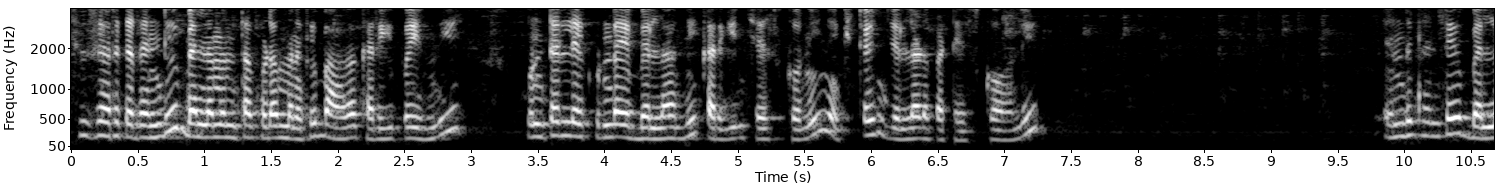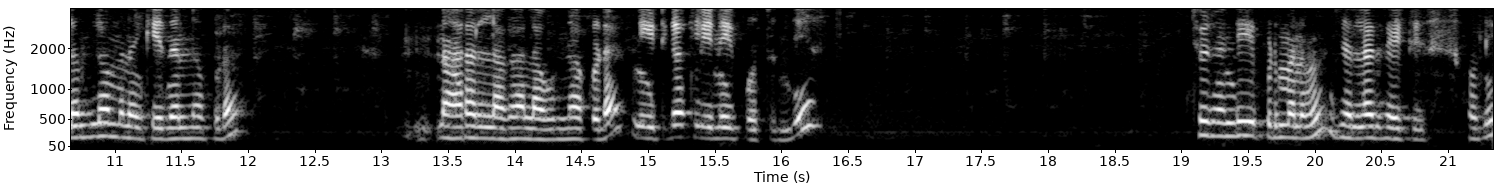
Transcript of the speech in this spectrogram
చూసారు కదండి బెల్లం అంతా కూడా మనకి బాగా కరిగిపోయింది. ఉంటలు లేకుండా ఈ బెల్లాన్ని కరిగించేసుకొని నెక్స్ట్ టైం జల్లడ పట్టేసుకోవాలి. ఎందుకంటే బెల్లంలో మనకి ఏదన్నా కూడా నారల్లాగా అలా ఉన్నా కూడా నీట్గా క్లీన్ అయిపోతుంది. చూడండి ఇప్పుడు మనము జల్లడి రైట్ తీసేసుకొని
